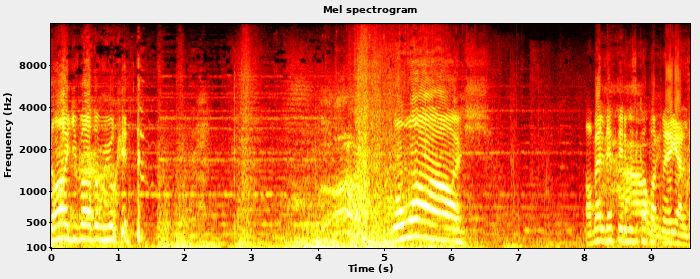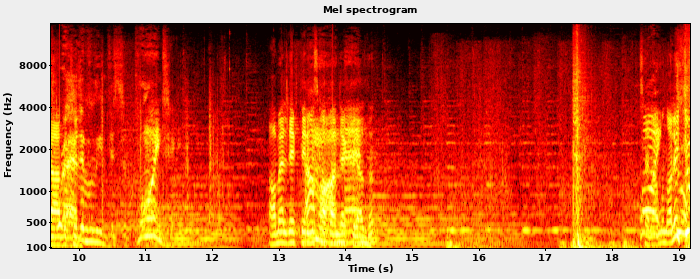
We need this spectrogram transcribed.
Dağ gibi adamı yok etti. Yavaş. Amel defterimizi kapatmaya geldi abi. çocuk. Amel defterimiz kapanacak birazdan. Selamun aleyküm.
